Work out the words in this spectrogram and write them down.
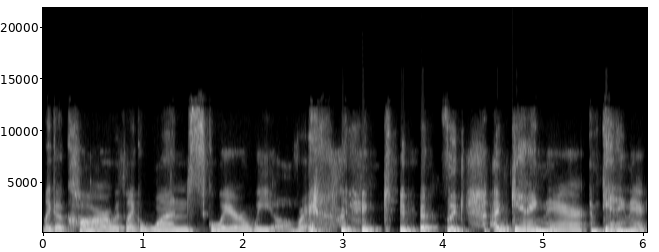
like a car with like one square wheel, right? like, you know, it's like I'm getting there, I'm getting there.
